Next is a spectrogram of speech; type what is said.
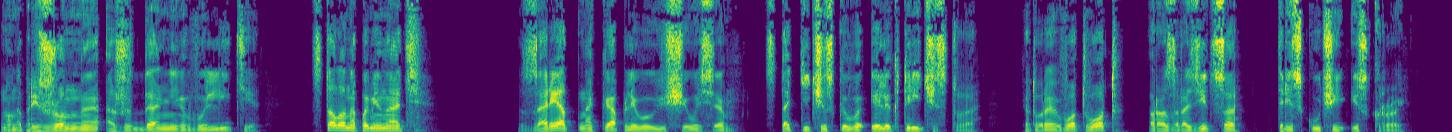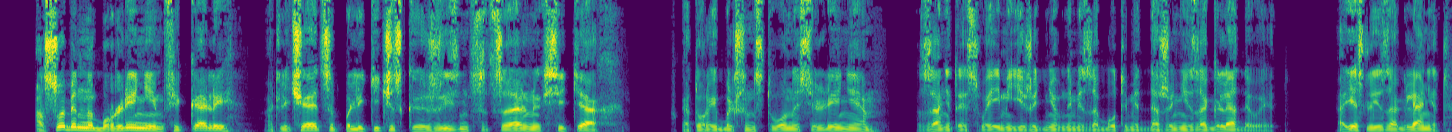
Но напряженное ожидание в элите стало напоминать заряд накапливающегося статического электричества, которое вот-вот разразится трескучей искрой. Особенно бурлением фекалий отличается политическая жизнь в социальных сетях, в которой большинство населения, занятое своими ежедневными заботами, даже не заглядывает. А если и заглянет,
